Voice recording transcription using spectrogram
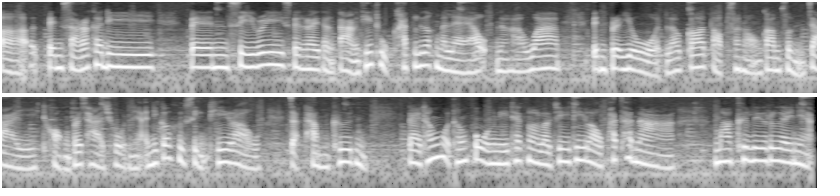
เป็นสารคดี เป็นซีรีส์เป็นอะไรต่างๆ ที่ถูกคัดเลือกมาแล้วนะคะว่าเป็นประโยชน์แล้วก็ตอบสนองความสนใจของประชาชนเนี่ยอันนี้ก็คือสิ่งที่เราจัดทำขึ้น แต่ทั้งหมดทั้งปวงนี้เทคโนโลยีที่เราพัฒนามากขึ้นเรื่อยๆเนี่ย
